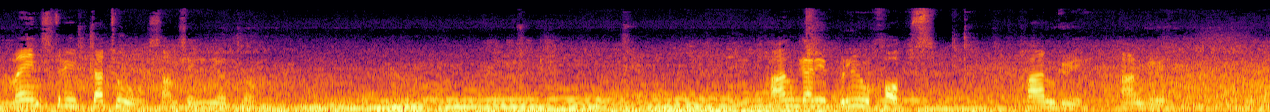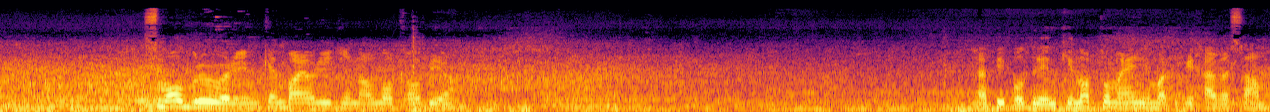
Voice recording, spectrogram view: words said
Main Street Tattoo, something new too. Hungry brew hops. Hungry, hungry. Small brewery, you can buy original local beer. Uh, people drinking, not too many, but we have uh, some.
